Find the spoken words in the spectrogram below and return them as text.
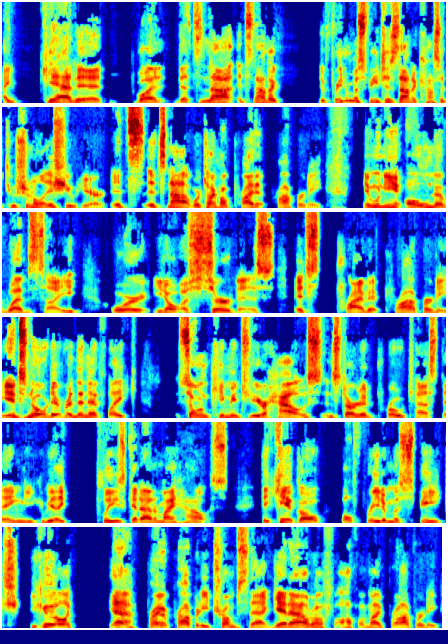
I get it, but that's not it's not a the freedom of speech is not a constitutional issue here. It's it's not. We're talking about private property. And when you own a website or, you know, a service, it's private property. It's no different than if like someone came into your house and started protesting, you could be like, please get out of my house. They can't go, well, freedom of speech. You can go like, yeah, private property trumps that. Get out of off of my property.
